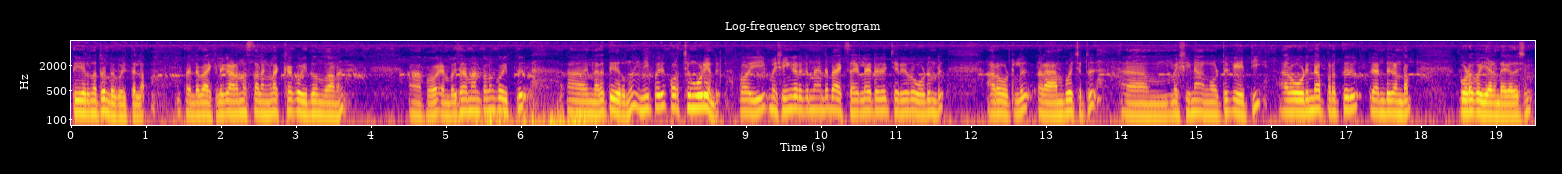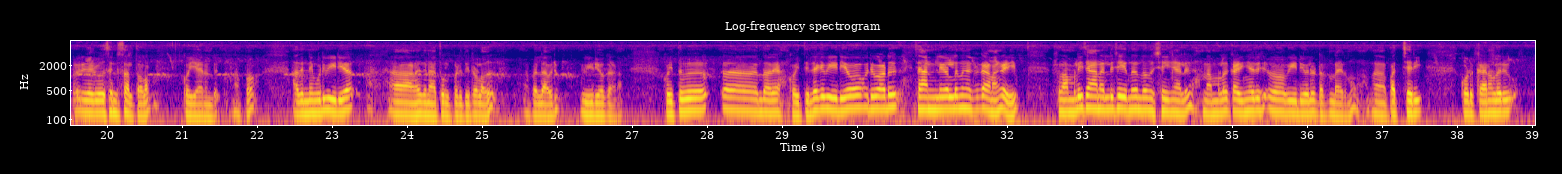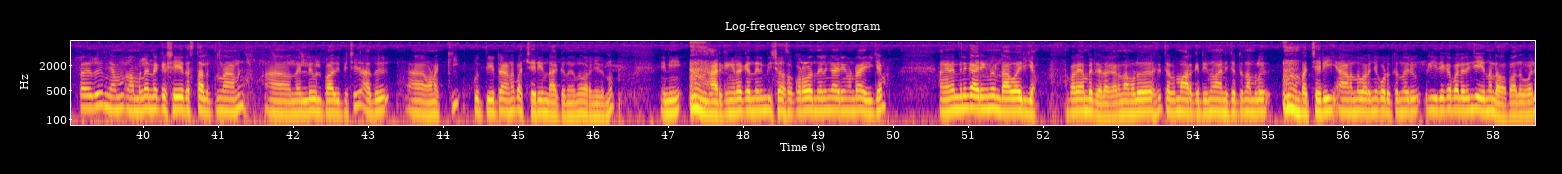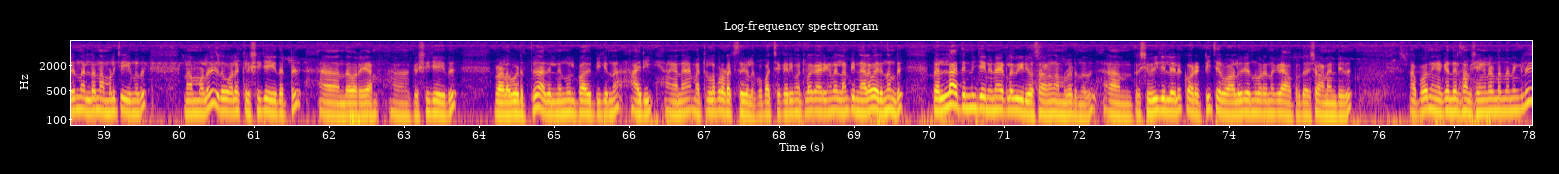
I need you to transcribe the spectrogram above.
തീർന്നിട്ടുണ്ട് കൊയ്ത്തെല്ലാം. അപ്പോൾ എന്റെ ബാക്കിൽ കാണുന്ന സ്ഥലങ്ങളൊക്കെ കൊയ്ത് വന്നതാണ് അപ്പോൾ എൺപത് ശതമാനത്തോളം കൊയ്ത്ത് ഇന്നലെ തീർന്നു. ഇനിയിപ്പോൾ ഒരു കുറച്ചും കൂടിയുണ്ട്. അപ്പോൾ ഈ മെഷീൻ കിടക്കുന്നതിന്റെ ബാക്ക് സൈഡിലായിട്ടൊരു ചെറിയ റോഡുണ്ട്. ആ റോഡിൽ റാമ്പ് വെച്ചിട്ട് മെഷീൻ അങ്ങോട്ട് കയറ്റി ആ റോഡിന്റെ അപ്പുറത്ത് ഒരു രണ്ട് കണ്ടം കൂടെ കൊയ്യാനുണ്ട്. ഏകദേശം ഒരു എഴുപത് സെന്റ് സ്ഥലത്തോളം കൊയ്യാനുണ്ട്. അപ്പോൾ അതിന്റെയും കൂടി വീഡിയോ ആണ് ഇതിനകത്ത് ഉൾപ്പെടുത്തിയിട്ടുള്ളത്. അപ്പോൾ എല്ലാവരും വീഡിയോ കാണാം. കൊയ്ത്ത് എന്താ പറയുക കൊയ്ത്തിന്റെയൊക്കെ വീഡിയോ ഒരുപാട് ചാനലുകളിൽ നിങ്ങൾക്ക് കാണാൻ കഴിയും. പക്ഷെ നമ്മൾ ഈ ചാനലിൽ ചെയ്യുന്നത് എന്താണെന്ന് വെച്ച് കഴിഞ്ഞാൽ നമ്മൾ കഴിഞ്ഞൊരു വീഡിയോയിൽ ഇട്ടിട്ടുണ്ടായിരുന്നു. പച്ചരി കൊടുക്കാനുള്ളൊരു അതായത് നമ്മൾ തന്നെ കൃഷി ചെയ്ത സ്ഥലത്തു നിന്നാണ് നെല്ല് ഉൽപ്പാദിപ്പിച്ച് അത് ഉണക്കി കുത്തിയിട്ടാണ് പച്ചരി ഉണ്ടാക്കുന്നതെന്ന് പറഞ്ഞിരുന്നു. ഇനി ആർക്കെങ്കിലുമൊക്കെ എന്തെങ്കിലും വിശ്വാസക്കുറവ് എന്തെങ്കിലും കാര്യം കൊണ്ടായിരിക്കാം അങ്ങനെ എന്തെങ്കിലും കാര്യങ്ങൾ ഉണ്ടാവുമായിരിക്കാം. പറയാൻ പറ്റില്ല. കാരണം നമ്മൾ ചിലപ്പോൾ മാർക്കറ്റിൽ നിന്ന് വാങ്ങിച്ചിട്ട് നമ്മൾ പച്ചരി ആണെന്ന് പറഞ്ഞ് കൊടുക്കുന്ന ഒരു രീതിയൊക്കെ പലരും ചെയ്യുന്നുണ്ടാവും. അപ്പോൾ അതുപോലെ നല്ല നമ്മൾ ചെയ്യുന്നത് നമ്മൾ ഇതുപോലെ കൃഷി ചെയ്തിട്ട് എന്താ പറയുക കൃഷി ചെയ്ത് വിളവെടുത്ത് അതിൽ നിന്ന് ഉൽപ്പാദിപ്പിക്കുന്ന അരി അങ്ങനെ മറ്റുള്ള പ്രൊഡക്ട്സുകൾ ഇപ്പോൾ പച്ചക്കറി മറ്റുള്ള കാര്യങ്ങളെല്ലാം പിന്നാലെ വരുന്നുണ്ട്. അപ്പോൾ എല്ലാത്തിന്റെയും ജെന്യൂൻ ആയിട്ടുള്ള വീഡിയോസാണ് നമ്മൾ ഇടുന്നത് തൃശ്ശൂർ ജില്ലയിൽ കൊരട്ടി ചെറുവാളൂർ എന്ന് പറയുന്ന ഗ്രാമപ്രദേശമാണ് എന്റേത് അപ്പോൾ നിങ്ങൾക്ക് എന്തെങ്കിലും സംശയങ്ങളുണ്ടെന്നുണ്ടെങ്കിൽ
